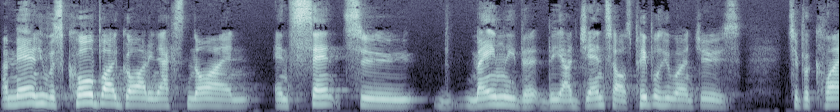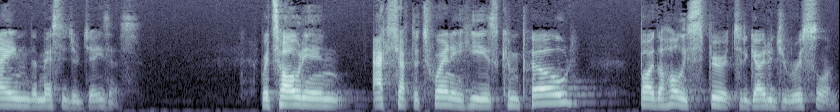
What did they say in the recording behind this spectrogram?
A man who was called by God in Acts 9 and sent to mainly the, the uh, Gentiles, people who weren't Jews, to proclaim the message of Jesus. We're told in Acts chapter 20, he is compelled by the Holy Spirit to go to Jerusalem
